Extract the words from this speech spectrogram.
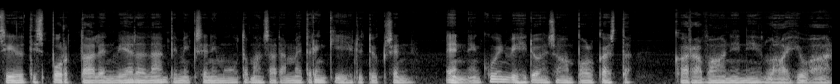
Silti sporttailen vielä lämpimikseni muutaman sadan metrin kiihdytyksen ennen kuin vihdoin saan polkaista karavaanini laivaan.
